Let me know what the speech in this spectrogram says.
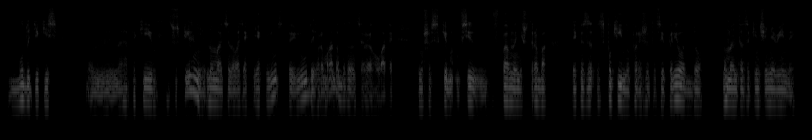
будуть якісь ем, такі суспільні, ну мається на увазі, як, як людство, люди, громада буде на це реагувати, тому що всі, всі впевнені, що треба якось спокійно пережити цей період до моменту закінчення війни,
